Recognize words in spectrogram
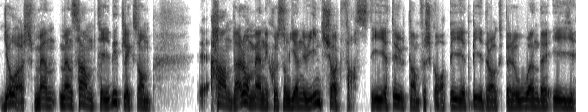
görs. Men, men samtidigt liksom eh, handlar det om människor som genuint kört fast i ett utanförskap, i ett bidragsberoende, i,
